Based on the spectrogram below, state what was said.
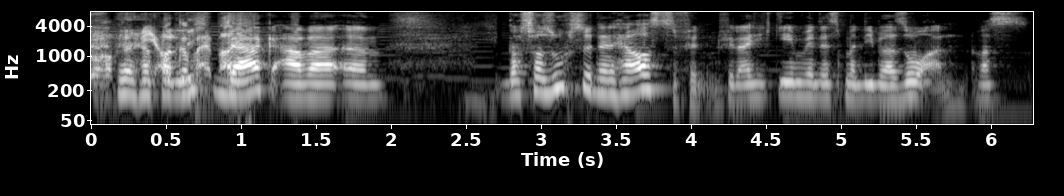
Herr von Lichtenberg, aber ähm, was versuchst du denn herauszufinden? Vielleicht gehen wir das mal lieber so an. Was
